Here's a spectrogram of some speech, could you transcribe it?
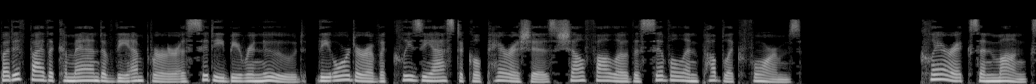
But if by the command of the emperor a city be renewed, the order of ecclesiastical parishes shall follow the civil and public forms. Clerics and monks,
